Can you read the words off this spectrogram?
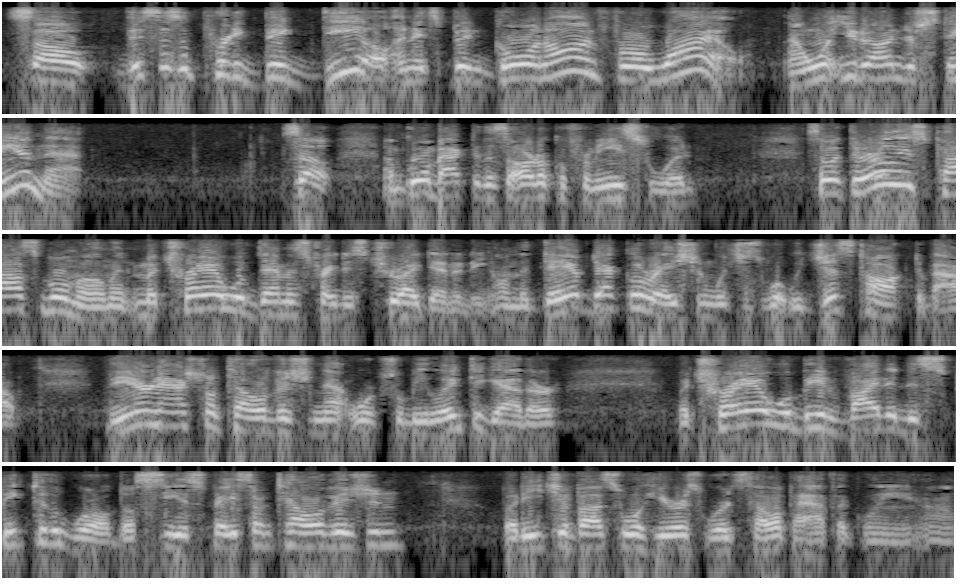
So this is a pretty big deal, and it's been going on for a while. I want you to understand that. So, I'm going back to this article from Eastwood. So at the earliest possible moment, Maitreya will demonstrate his true identity. On the day of declaration, which is what we just talked about, the international television networks will be linked together. Maitreya will be invited to speak to the world. They'll see his face on television but each of us will hear his words telepathically. Uh,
